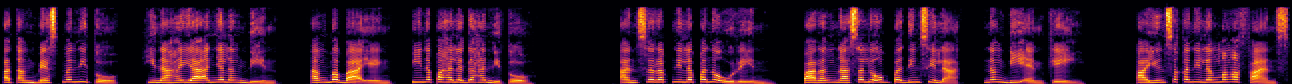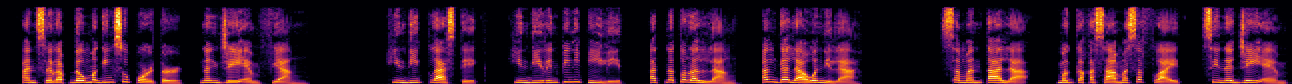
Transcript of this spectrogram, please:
At ang best man nito, hinahayaan niya lang din, ang babaeng, pinapahalagahan nito. Ang sarap nila panoorin. Parang nasa loob pa din sila, ng BNK. Ayon sa kanilang mga fans, ang sarap daw maging supporter, ng JM Fiang. Hindi plastic, hindi rin pinipilit, at natural lang, ang galawan nila. Samantala, magkakasama sa flight, sina JM,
